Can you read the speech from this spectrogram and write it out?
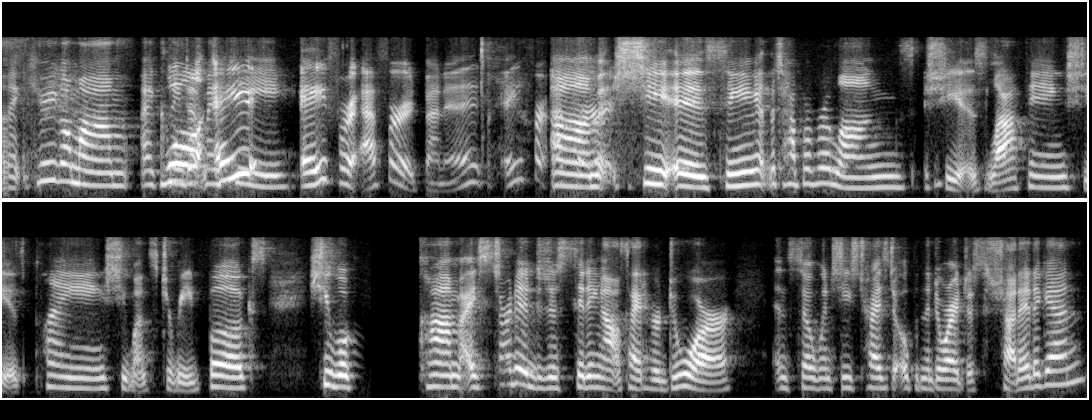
Like, here you go, mom. I cleaned Well, up my A, pee. A for effort, Bennett. A for effort. Um, she is singing at the top of her lungs. She is laughing. She is playing. She wants to read books. She will come. I started just sitting outside her door. And so when she tries to open the door, I just shut it again,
